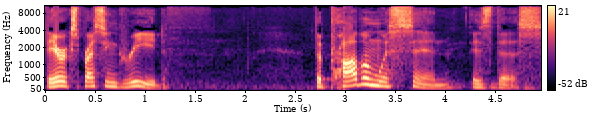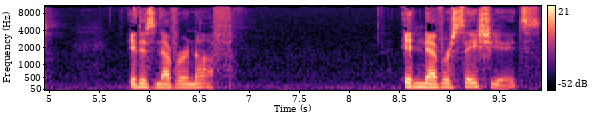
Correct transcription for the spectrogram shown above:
They are expressing greed. The problem with sin is this it is never enough, it never satiates.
